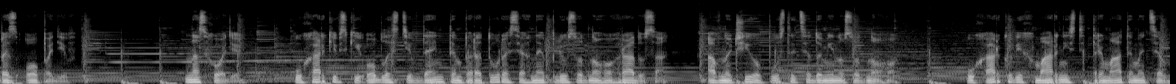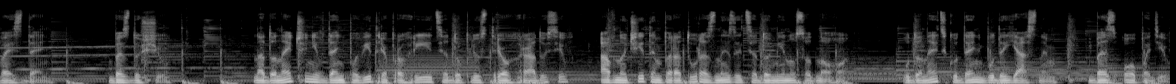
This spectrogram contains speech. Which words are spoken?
без опадів. На сході. У Харківській області вдень температура сягне плюс 1 градуса, а вночі опуститься до мінус 1. У Харкові хмарність триматиметься весь день, без дощу. На Донеччині вдень повітря прогріється до плюс 3 градусів, а вночі температура знизиться до мінус 1. У Донецьку день буде ясним, без опадів.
